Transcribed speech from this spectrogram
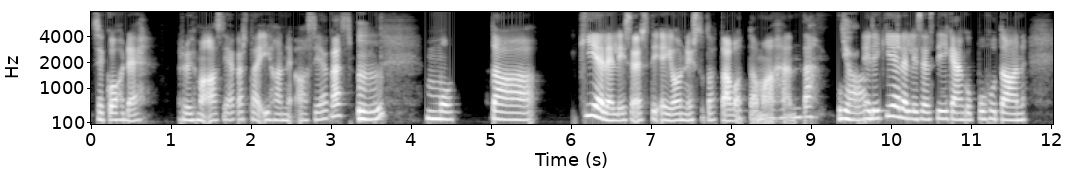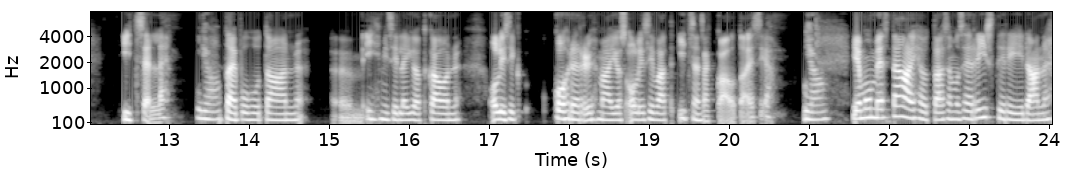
se kohderyhmäasiakas tai ihanne asiakas, mm. mutta kielellisesti ei onnistuta tavoittamaan häntä. Joo. Eli kielellisesti ikään kuin puhutaan itselle Joo. tai puhutaan ö, ihmisille, jotka on, olisi kohderyhmää, jos olisivat itsensä kaltaisia. Joo. Ja mun mielestä tämä aiheuttaa semmoisen ristiriidan,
